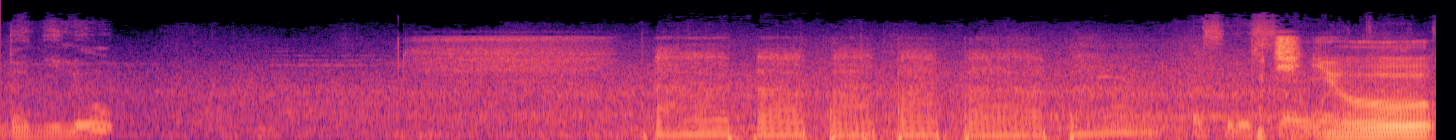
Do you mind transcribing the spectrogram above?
Danilo. Ah, Coutinho.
